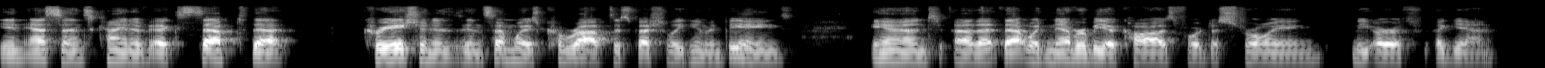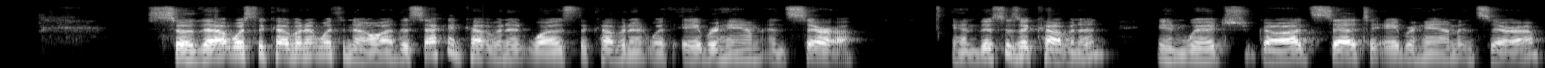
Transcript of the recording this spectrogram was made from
in essence, kind of accept that creation is in some ways corrupt, especially human beings, and uh, that that would never be a cause for destroying the earth again. So that was the covenant with Noah. The second covenant was the covenant with Abraham and Sarah. And this is a covenant in which God said to Abraham and Sarah,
